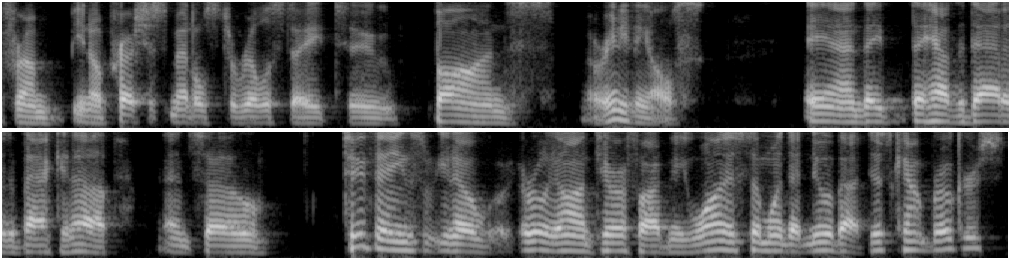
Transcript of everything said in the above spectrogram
from you know precious metals to real estate to bonds or anything else and they they have the data to back it up and so two things you know early on terrified me one is someone that knew about discount brokers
